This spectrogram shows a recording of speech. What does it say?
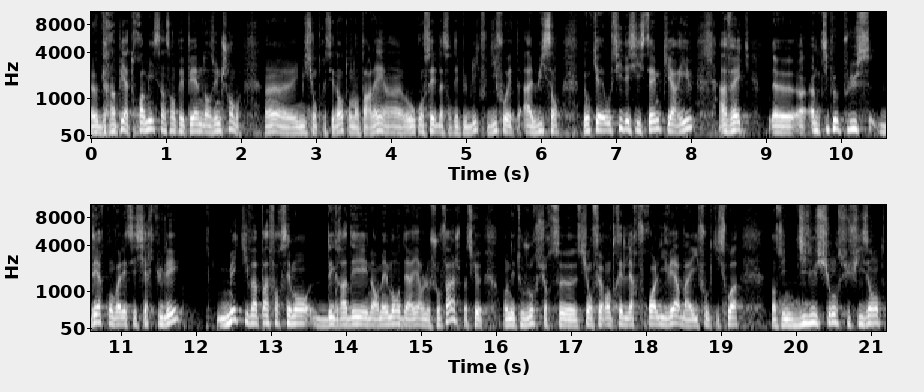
grimper à 3500 ppm dans une chambre. Hein, émission précédente, on en parlait. Hein, au Conseil de la santé publique, il faut être à 800. Donc il y a aussi des systèmes qui arrivent avec euh, un petit peu plus d'air qu'on va laisser circuler mais qui va pas forcément dégrader énormément derrière le chauffage, parce que on est toujours sur ce. Si on fait rentrer de l'air froid l'hiver, bah, il faut qu'il soit dans une dilution suffisante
